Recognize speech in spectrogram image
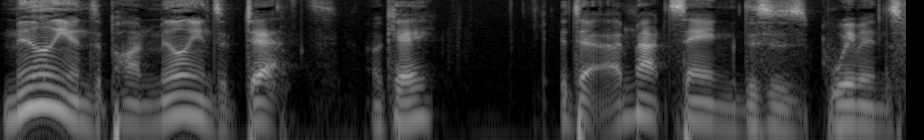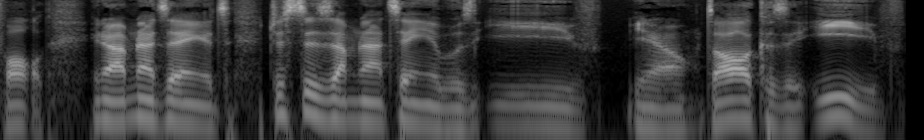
millions upon millions of deaths. Okay, I'm not saying this is women's fault. You know, I'm not saying it's just as I'm not saying it was Eve. You know, it's all because of Eve.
